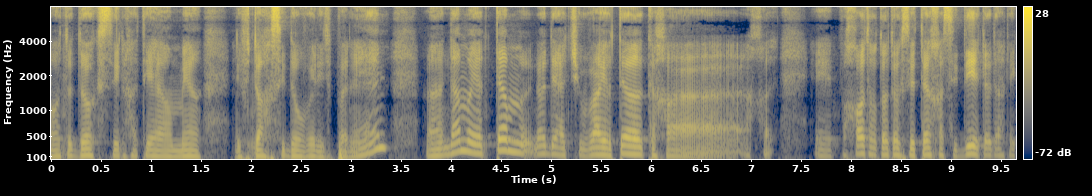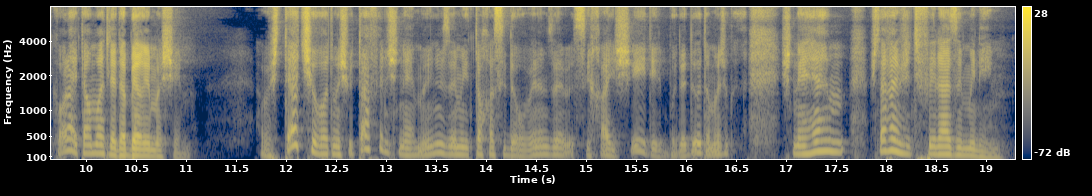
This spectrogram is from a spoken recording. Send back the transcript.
האורתודוקסי הלכתי היה אומר לפתוח סידור ולהתפלל, והאדם היותר, לא יודע, התשובה יותר ככה, אה, פחות אורתודוקסית, יותר חסידית, לא יודע איך לקרוא לה, הייתה אומרת לדבר עם השם. אבל שתי התשובות משותף בין שניהם, אם זה מתוך הסידור, בין אם זה שיחה אישית, התבודדות או משהו כזה, שניהם, משותף להם שתפילה זה מילים.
